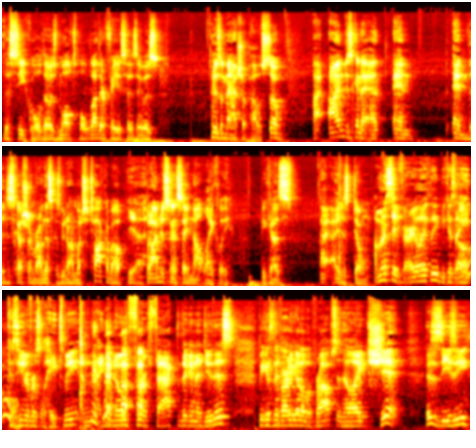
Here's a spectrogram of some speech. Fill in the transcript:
the sequel, there was multiple leather faces. It was it was a mashup house. So I, I'm just gonna end, end end the discussion around this because we don't have much to talk about. Yeah. But I'm just gonna say not likely because I, I just don't. I'm gonna say very likely because I because Oh. Universal hates me and I know for a fact that they're gonna do this because they've already got all the props and they're like shit this is easy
